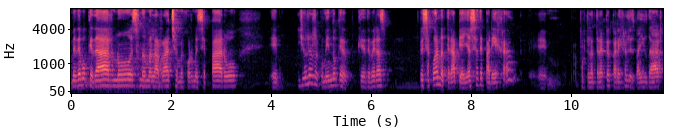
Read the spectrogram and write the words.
me debo quedar, no, es una mala racha, mejor me separo. Eh, yo les recomiendo que, que, de veras pues, acudan a terapia, ya sea de pareja, eh, porque la terapia de pareja les va a ayudar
